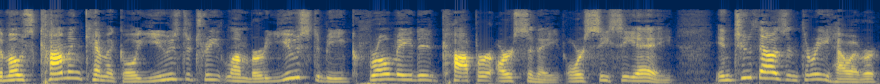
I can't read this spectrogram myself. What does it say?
The most common chemical used to treat lumber used to be chromated copper arsenate, or CCA. In 2003, however,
